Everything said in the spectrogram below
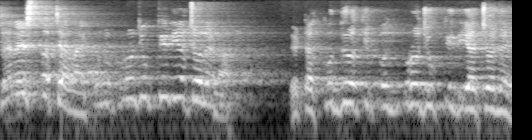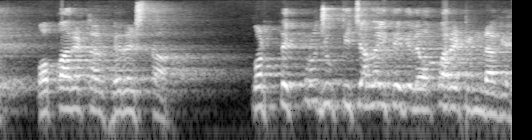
ফেরেস্তা চালায়, কোনো প্রযুক্তি দিয়ে চলে না। এটা কুদরতি প্রযুক্তি দিয়ে চলে। অপারেটর ফেরেস্তা প্রত্যেক প্রযুক্তি চালাইতে গেলে অপারেটিং লাগে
